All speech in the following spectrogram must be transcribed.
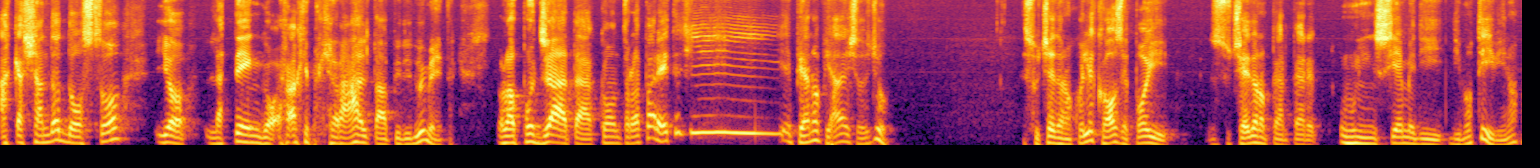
accasciando addosso, io la tengo, anche perché era alta più di due metri, l'ho appoggiata contro la parete e piano piano è sceso giù. Succedono quelle cose, poi succedono per, per un insieme di, di motivi, no?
